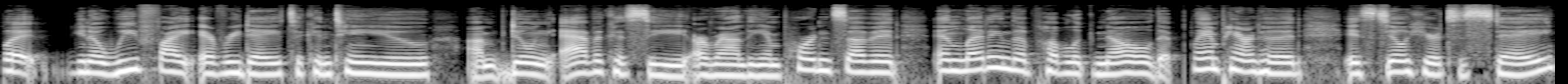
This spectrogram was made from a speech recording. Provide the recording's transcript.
But you know, we fight every day to continue um, doing advocacy around the importance of it and letting the public know that Planned Parenthood is still here to stay.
